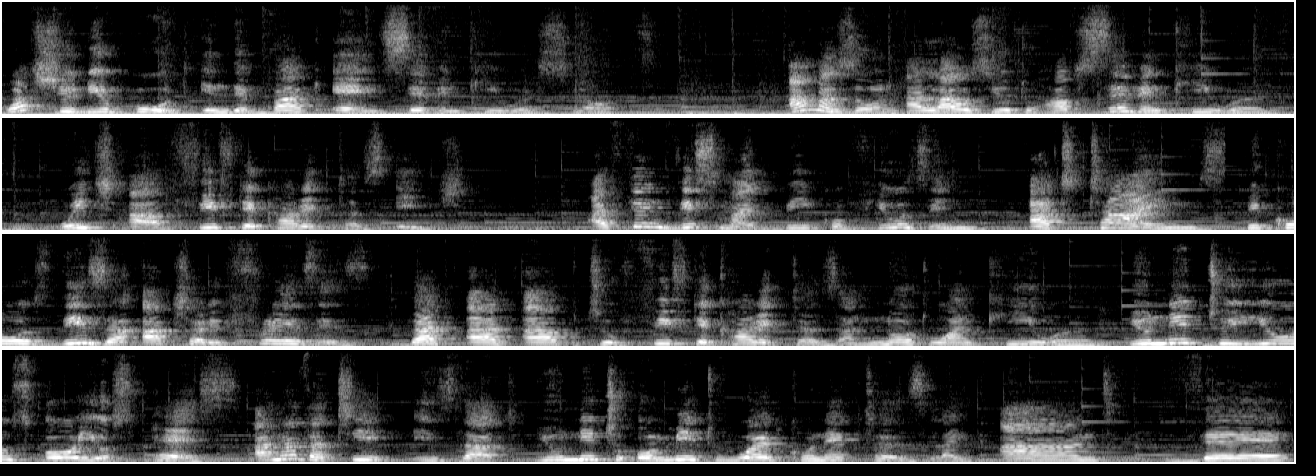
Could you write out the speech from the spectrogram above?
What should you put in the back end 7 keyword slots? Amazon allows you to have 7 keywords which are 50 characters each. I think this might be confusing at times because these are actually phrases that add up to 50 characters and not one keyword. You need to use all your space. Another tip is that you need to omit word connectors like and, the,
